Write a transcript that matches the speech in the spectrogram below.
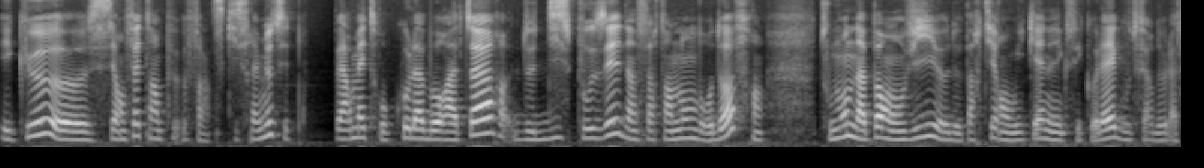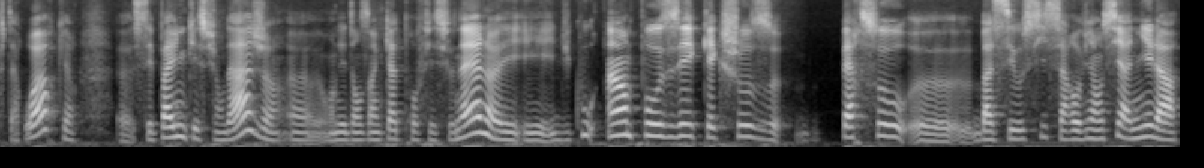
et que euh, c'est en fait un peu, enfin, ce qui serait mieux, c'est de permettre aux collaborateurs de disposer d'un certain nombre d'offres. Tout le monde n'a pas envie euh, de partir en week-end avec ses collègues ou de faire de l'afterwork. Euh, c'est pas une question d'âge. on est dans un cadre professionnel et, du coup imposer quelque chose perso, euh, bah c'est aussi, ça revient aussi à nier la,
